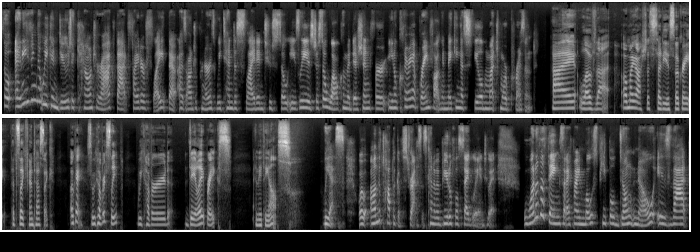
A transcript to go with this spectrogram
so, anything that we can do to counteract that fight or flight that as entrepreneurs we tend to slide into so easily is just a welcome addition for, you know, clearing up brain fog and making us feel much more present. I love that. Oh my gosh, this study is so great. That's like fantastic. Okay, so we covered sleep, we covered daylight breaks. Anything else? Oh, yes. Well, on the topic of stress, it's kind of a beautiful segue into it. One of the things that I find most people don't know is that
